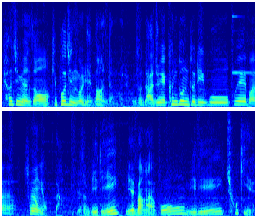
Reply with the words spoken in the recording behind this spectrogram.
펴지면서 깊어지는 걸 예방한단 말이에요. 그래서 나중에 큰 돈 들이고 후회해봐야 소용이 없다. 그래서 미리 예방하고 미리 초기에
